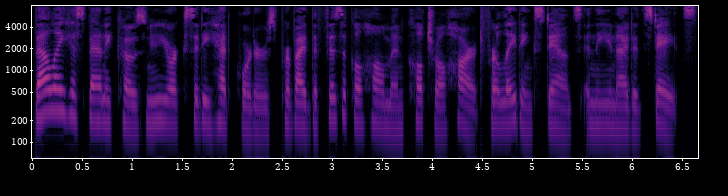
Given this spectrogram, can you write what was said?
Ballet Hispanico's New York City headquarters provide the physical home and cultural heart for Latinx dance in the United States.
